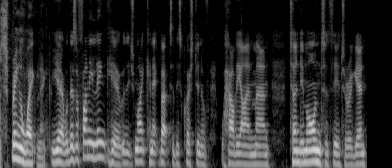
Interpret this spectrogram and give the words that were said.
Spring Awakening. Yeah, well, there's a funny link here which might connect back to this question of how the Iron Man turned him on to theatre again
